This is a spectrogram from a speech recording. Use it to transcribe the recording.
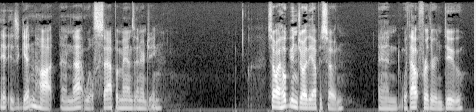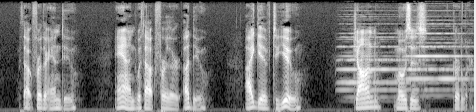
It is getting hot, and that will sap a man's energy. So I hope you enjoy the episode. And without further ado, without further ado, and without further ado, I give to you John Moses Girdler.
